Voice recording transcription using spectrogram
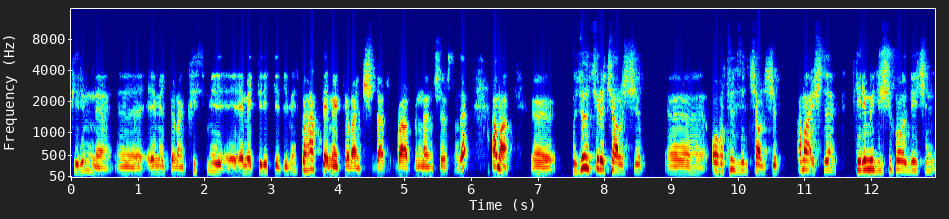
primle e, emekli olan kısmi e, emeklilik dediğimiz bu hakla emekli olan kişiler var bunların içerisinde. Ama e, uzun süre çalışıp e, 30 yıl çalışıp ama işte primi düşük olduğu için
